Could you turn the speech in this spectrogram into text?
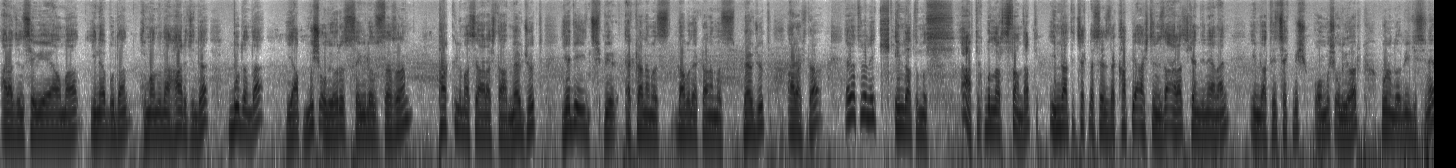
aracın seviyeye alma yine buradan kumandanın haricinde buradan da yapmış oluyoruz sevgili dostlarım. Park kliması araçta mevcut. 7 inç bir ekranımız, double ekranımız mevcut araçta. Elektronik imdatımız artık bunlar standart. İmdatı çekmeseniz de kapıyı açtığınızda araç kendini hemen imdatı çekmiş olmuş oluyor. Bunun da bilgisini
